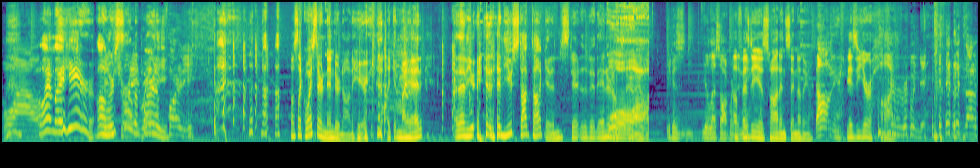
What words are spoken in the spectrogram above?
Wow. Why am I here? Oh, we're still at a Betrayed. We're at a party. party. I was like, why is there an ender not here? like in my head. And then you and then you stopped talking and you stared at the, the ender. Whoa. Because you're less awkward Oh, than me. Fezzy is hot and say nothing else. Oh man. Fezzy, you're hot. You hot. ruined it. It was- I was-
